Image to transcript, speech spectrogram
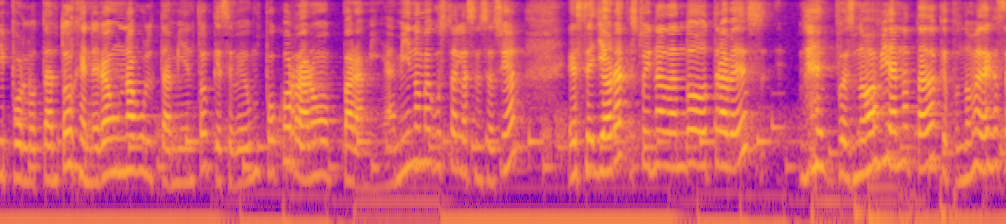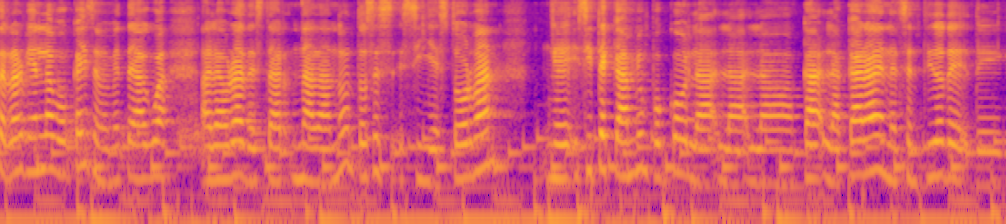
y por lo tanto genera un abultamiento que se ve un poco raro para mí. A mí no me gusta la sensación, este, y ahora que estoy nadando otra vez, pues no había notado que pues no me deja cerrar bien la boca y se me mete agua a la hora de estar nadando, entonces si estorban, eh, sí te cambia un poco la, la, la, la cara en el sentido de, de,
